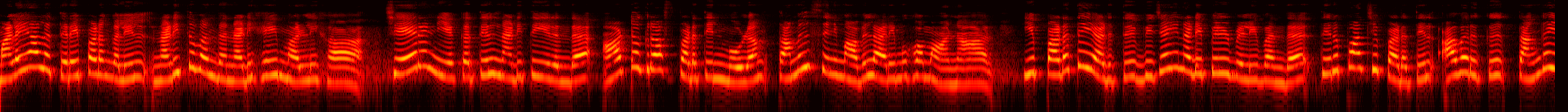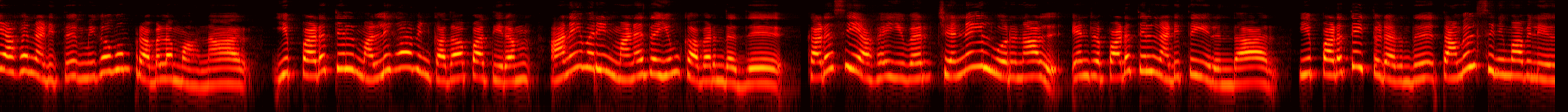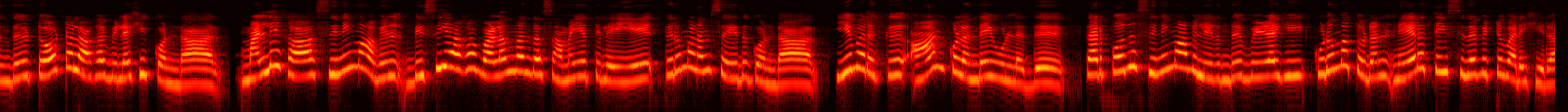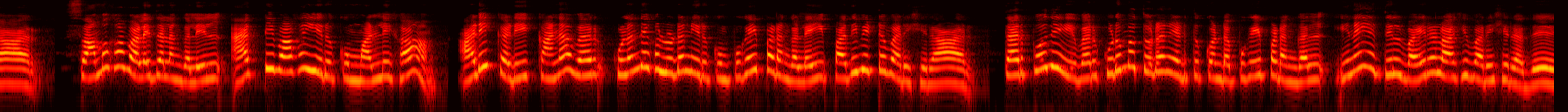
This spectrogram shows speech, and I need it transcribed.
மலையாள திரைப்படங்களில் நடித்து வந்த நடிகை மல்லிகா. சேரன் இயக்கத்தில் நடித்து இருந்த ஆட்டோகிராஃப் படத்தின் மூலம் தமிழ் சினிமாவில் அறிமுகமானார். இப்படத்தை அடுத்து விஜய் நடிப்பில் வெளிவந்த திருப்பாச்சி படத்தில் அவருக்கு தங்கையாக நடித்து மிகவும் பிரபலமானார். இப்படத்தில் மல்லிகாவின் கதாபாத்திரம் அனைவரின் மனதையும் கவர்ந்தது. கடைசியாக இவர் சென்னையில் ஒரு நாள் என்ற படத்தில் நடித்து இருந்தார். இப்படத்தை தொடர்ந்து தமிழ் சினிமாவில் இருந்து டோட்டலாக விலகி கொண்டார். மல்லிகா சினிமாவில் பிஸியாக வலம் வந்த சமயத்திலேயே திருமணம் செய்து கொண்டார். இவருக்கு ஆண் குழந்தை உள்ளது. தற்போது சினிமாவில் இருந்து விலகி குடும்பத்துடன் நேரத்தை செலவிட்டு வருகிறார். சமூக வலைதளங்களில் ஆக்டிவாக இருக்கும் மல்லிகா அடிக்கடி கணவர் குழந்தைகளுடன் இருக்கும் புகைப்படங்களை பதிவிட்டு வருகிறார். தற்போது இவர் குடும்பத்துடன் எடுத்துக்கொண்ட புகைப்படங்கள் இணையத்தில் வைரலாகி வருகிறது.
